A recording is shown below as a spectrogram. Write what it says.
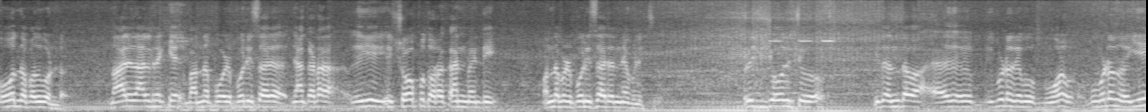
പോകുന്ന പതിവുണ്ട്. നാല് നാലരയ്ക്ക് വന്നപ്പോൾ പോലീസുകാർ ഞാൻ കട ഈ ഷോപ്പ് തുറക്കാൻ വേണ്ടി വന്നപ്പോൾ പോലീസുകാർ എന്നെ വിളിച്ചു. വിളിച്ച് ചോദിച്ചു ഇതെന്താ ഇവിടെ ഒരു ഇവിടെ നിന്ന് ഈ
